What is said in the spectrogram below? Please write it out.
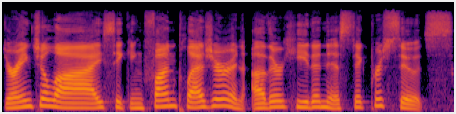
during July, seeking fun, pleasure, and other hedonistic pursuits.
